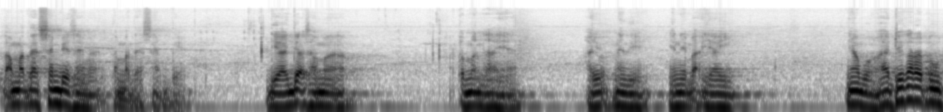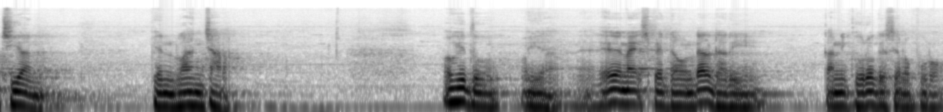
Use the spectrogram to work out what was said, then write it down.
tamat SMP saya tamat SMP diajak sama teman saya ayo nanti ini Pak Yai nyambung. Ada karena ujian. Biar lancar. Oh gitu. Oh iya. Saya naik sepeda ontel dari Kanigoro ke Selopuro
